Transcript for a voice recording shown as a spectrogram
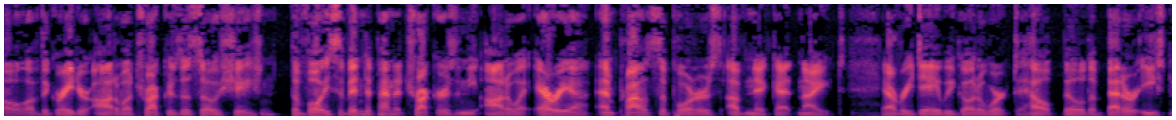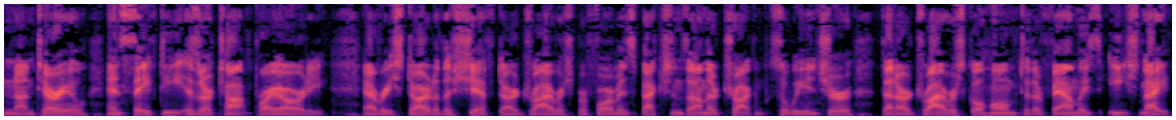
CEO of the Greater Ottawa Truckers Association, the voice of independent truckers in the Ottawa area, and proud supporters of Nick at Night. Every day we go to work to help build a better Eastern Ontario, and safety is our top priority. Every start of the shift, our drivers perform inspections on their truck so we ensure that our drivers go home to their families each night,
